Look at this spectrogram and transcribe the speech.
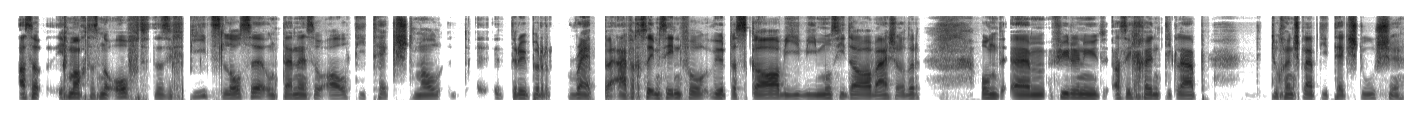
also ich mache das noch oft, dass ich Beats höre und dann so alte Texte mal äh, drüber rappen. Einfach so im Sinn von, würde das gehen, wie, wie muss ich da, weißt oder? Und ähm, fühle nicht, also ich könnte, glaube du könntest, glaube die Texte tauschen.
